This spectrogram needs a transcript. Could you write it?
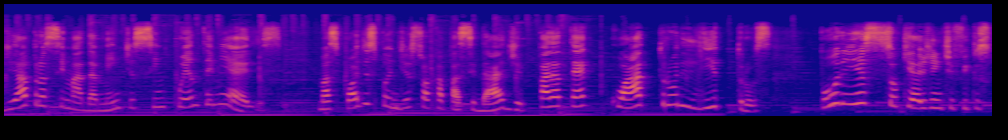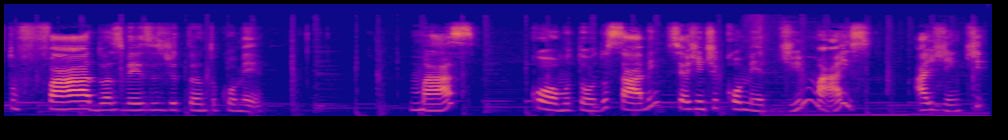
de aproximadamente 50 ml, mas pode expandir sua capacidade para até 4 litros. Por isso que a gente fica estufado às vezes de tanto comer. Mas, como todos sabem, se a gente comer demais, a gente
